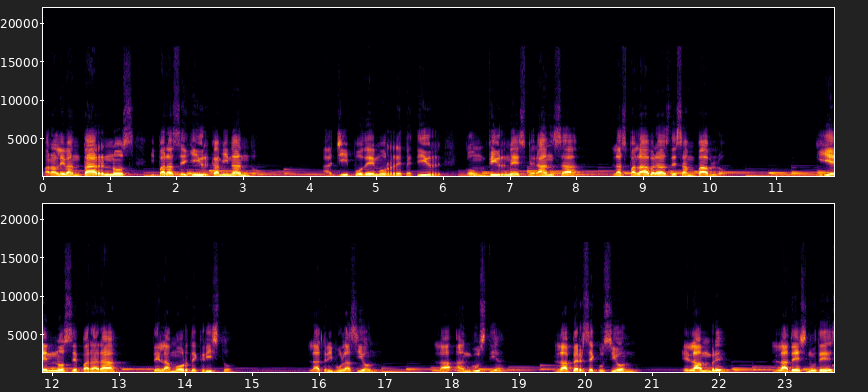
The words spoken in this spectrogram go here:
para levantarnos y para seguir caminando. Allí podemos repetir con firme esperanza las palabras de San Pablo. ¿Quién nos separará del amor de Cristo? ¿La tribulación? ¿La angustia? ¿La persecución? el hambre, la desnudez,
